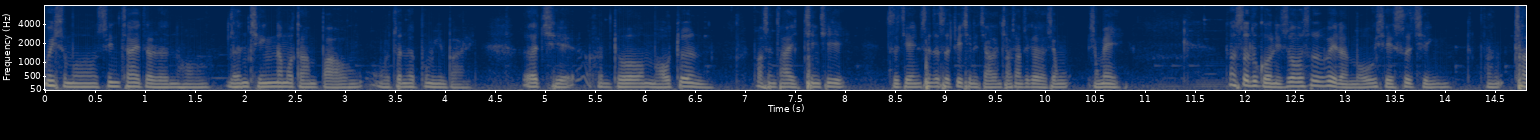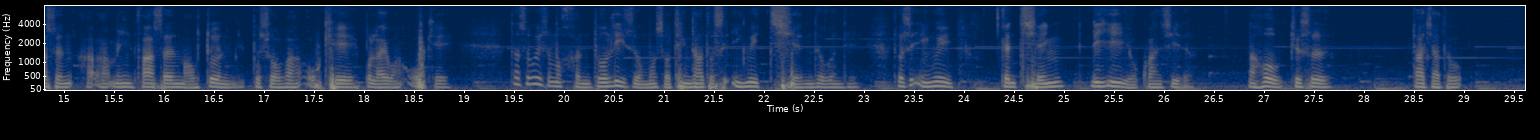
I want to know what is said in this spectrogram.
为什么现在的人哦人情那么单薄？我真的不明白，而且很多矛盾发生在亲戚之间，甚至是最亲的家人，就像这个兄兄妹。但是如果你说是为了某一些事情反差生啊啊没发生矛盾不说话 OK 不来往 OK，但是为什么很多例子我们所听到都是因为钱的问题，都是因为跟钱利益有关系的，然后就是大家都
